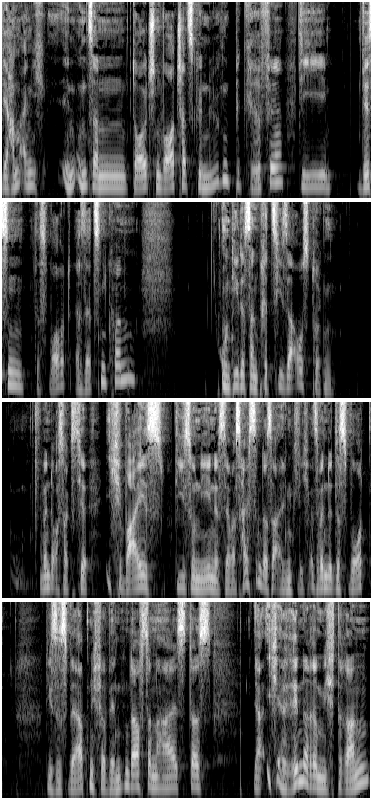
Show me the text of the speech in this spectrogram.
wir haben eigentlich in unserem deutschen Wortschatz genügend Begriffe, die Wissen, das Wort ersetzen können und die das dann präzise ausdrücken. Wenn du auch sagst hier, ich weiß dies und jenes, ja, was heißt denn das eigentlich? Also wenn du das Wort, dieses Verb nicht verwenden darfst, dann heißt das, ja, ich erinnere mich dran,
